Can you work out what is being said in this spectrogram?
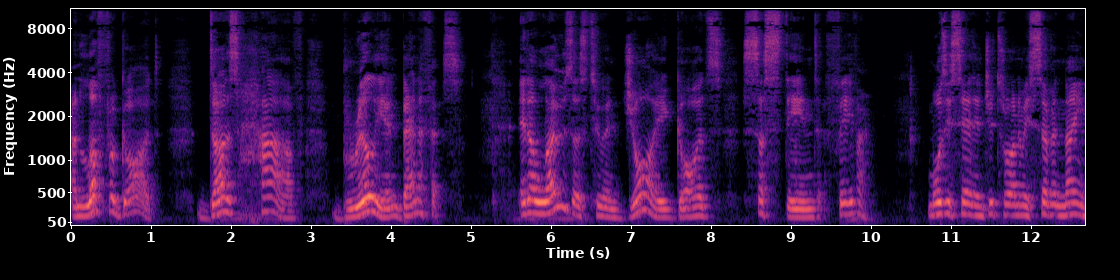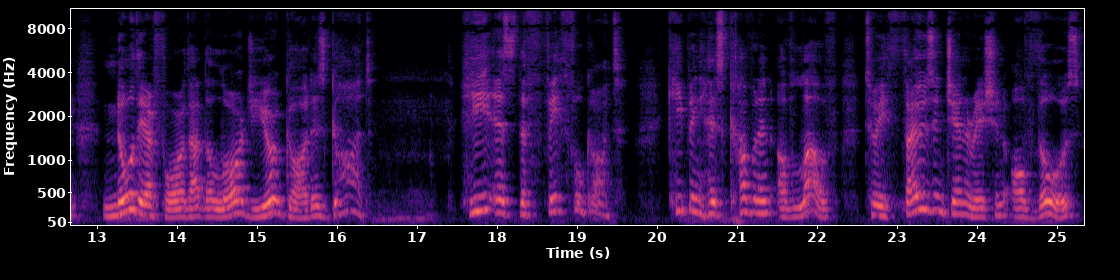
And love for God does have brilliant benefits. It allows us to enjoy God's sustained favour. Moses said in Deuteronomy 7 9, Know therefore that the Lord your God is God. He is the faithful God, keeping his covenant of love to a thousand generation of those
